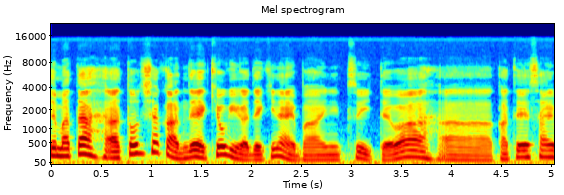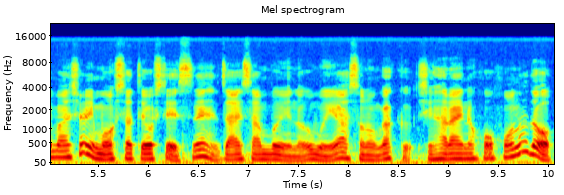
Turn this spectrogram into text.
でまた、当事者間で協議ができない場合については、家庭裁判所に申し立てをしてですね、財産分与の有無やその額、支払いの方法などを、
